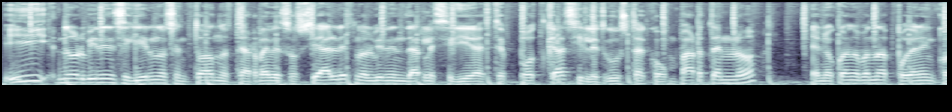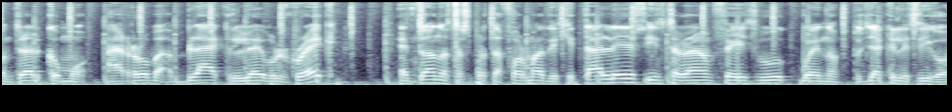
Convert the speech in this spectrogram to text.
Y no olviden seguirnos en todas nuestras redes sociales. No olviden darle seguir a este podcast. Si les gusta, compártenlo. En lo cual nos van a poder encontrar como arroba Black Level Rec en todas nuestras plataformas digitales, Instagram, Facebook. Bueno, pues ya que les digo,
